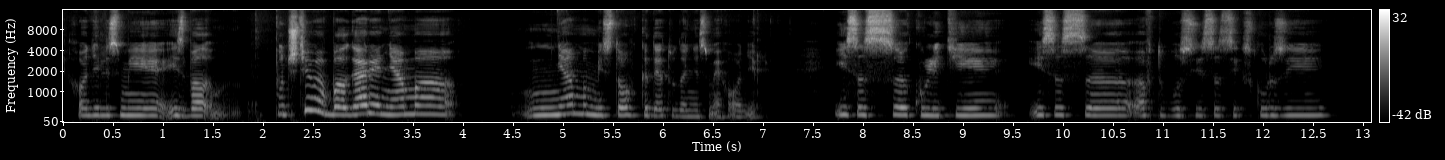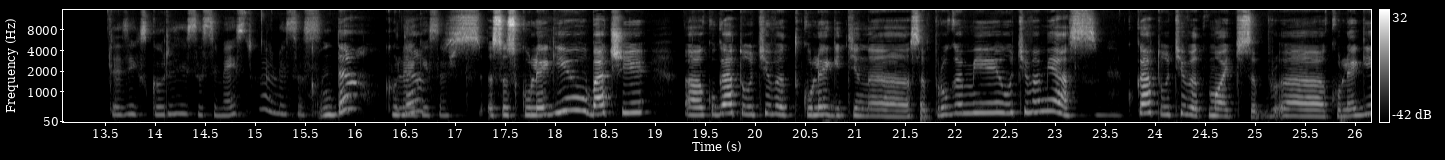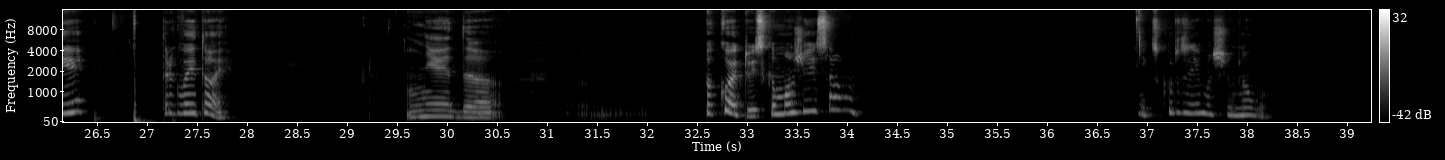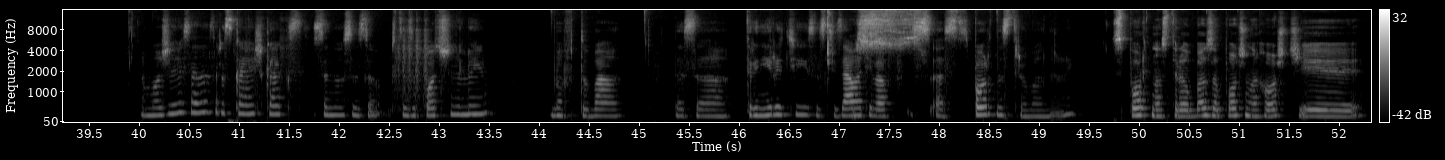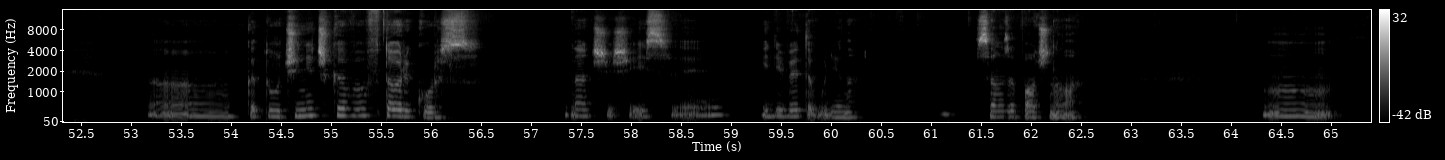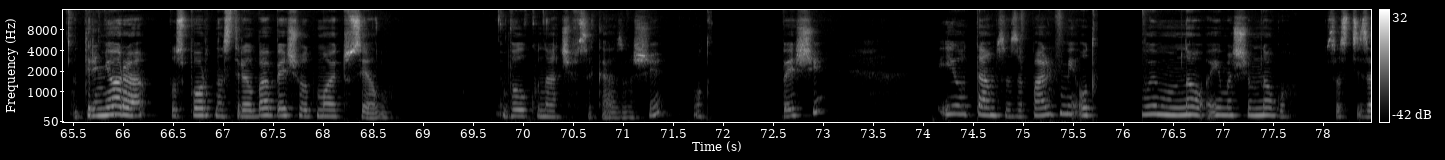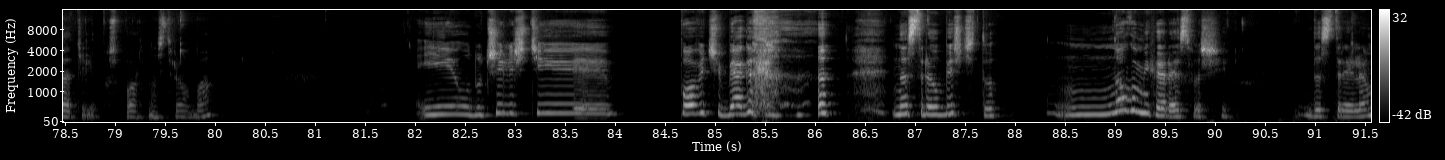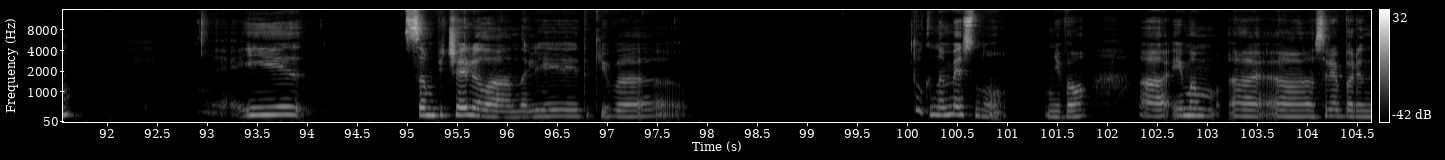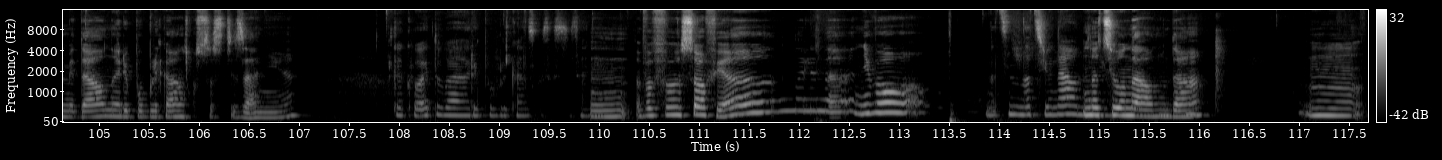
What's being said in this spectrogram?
Ходили сме из Бъл... Почти в България няма, няма место, където да не сме ходили. И с колити, и с автобуси, с екскурзии. Тези екскурзии с семейство или с да, колеги да, също? С, с колеги, обаче а, когато отиват колегите на съпруга ми, отивам и аз. Когато отиват моите съпру... а, колеги, тръгва и той. Не е да... Пък който иска, може и сам. Екскурзия имаше много. А може ли сега да разкажеш как се, сте започнали в това да са тренират и състезават и в спортна стрелба, нали? Спортна стрелба започнах още а, като ученичка във втори курс. Значи 69-та година съм започнала. Треньора по спортна стрелба беше от моето село. Вълко Начев се казваше. От беше. И оттам се запалихме. От има много, имаше много състезатели по спортна стрелба. И от училище повече бягаха на стрелбището. Много ми харесваше да стрелям. И съм печелила, нали, такива тук на местно ниво а, имам а, а, сребърен медал на републиканско състезание. Какво е това републиканско състезание? В София, нали, на ниво... Национално. Национално, да. М-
